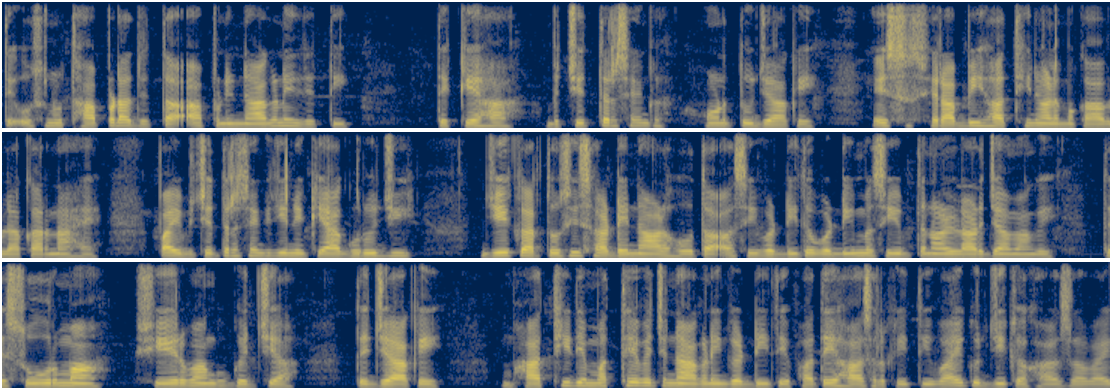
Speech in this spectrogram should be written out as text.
ਤੇ ਉਸ ਨੂੰ ਥਾਪੜਾ ਦਿੱਤਾ, ਆਪਣੀ ਨਾਗਣੀ ਦਿੱਤੀ ਤੇ ਕਿਹਾ, ਬਚਿੱਤਰ ਸਿੰਘ, ਹੁਣ ਤੂੰ ਜਾ ਕੇ ਇਸ ਸ਼ਰਾਬੀ ਹਾਥੀ ਨਾਲ ਮੁਕਾਬਲਾ ਕਰਨਾ ਹੈ। ਭਾਈ ਬਚਿੱਤਰ ਸਿੰਘ ਜੀ ਨੇ ਕਿਹਾ, ਗੁਰੂ ਜੀ, ਜੇਕਰ ਤੁਸੀਂ ਸਾਡੇ ਨਾਲ ਹੋ ਤਾਂ ਅਸੀਂ ਵੱਡੀ ਤੋਂ ਵੱਡੀ ਮੁਸੀਬਤ ਨਾਲ ਲੜ ਜਾਵਾਂਗੇ ਤੇ ਸੂਰਮਾ, ਸ਼ੇਰ ਵਾਂਗੂ ਗੱਜਿਆ ਤੇ ਜਾ ਕੇ ਹਾਥੀ ਦੇ ਮੱਥੇ ਵਿੱਚ ਨਾਗਣੀ ਗੱਡੀ ਤੇ ਫਤਿਹ ਹਾਸਲ ਕੀਤੀ। ਵਾਹਿਗੁਰੂ ਜੀ ਕਾ ਖਾਲਸਾ, ਵਾਹਿਗੁਰੂ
